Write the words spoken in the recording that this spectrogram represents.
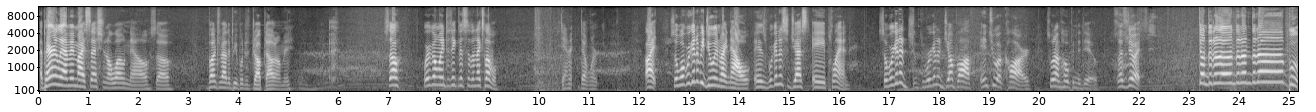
Apparently I'm in my session alone now, so a bunch of other people just dropped out on me. So, we're going to take this to the next level. Damn it, don't work. Alright, so what we're going to be doing right now is we're going to suggest a plan. So we're going to we're to jump off into a car. That's what I'm hoping to do. Let's do it. Dun dun dun dun dun dun, dun boom.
